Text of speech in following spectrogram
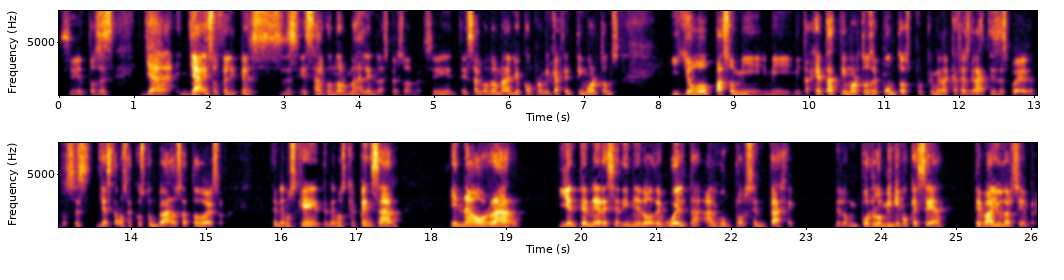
Sí, entonces ya, ya eso, Felipe, es, es, algo normal en las personas, ¿sí? Es algo normal. Yo compro mi café en Tim Hortons y yo paso mi, mi, tarjeta a Tim Hortons de puntos porque me da cafés gratis después. Entonces ya estamos acostumbrados a todo eso. Tenemos que, tenemos que pensar en ahorrar y en tener ese dinero de vuelta, algún porcentaje, de lo, por lo mínimo que sea, te va a ayudar siempre.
